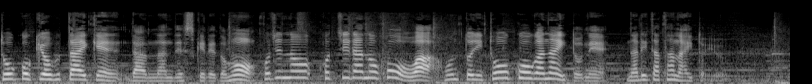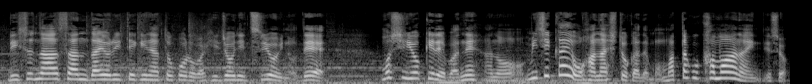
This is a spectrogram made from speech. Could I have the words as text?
投稿恐怖体験談なんですけれどもこちのこちらの方は本当に投稿がないとね成り立たないというリスナーさん頼り的なところが非常に強いのでもしよければね、あの、短いお話とかでも全く構わないんですよ。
